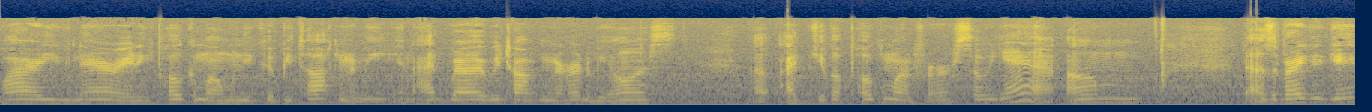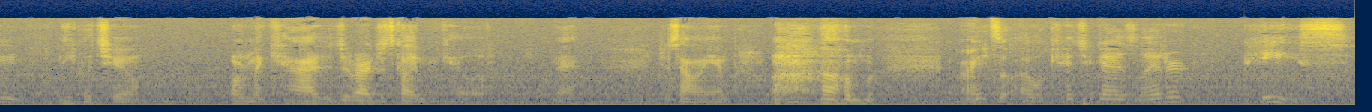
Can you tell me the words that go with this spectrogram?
why are you narrating Pokemon when you could be talking to me? And I'd rather be talking to her, to be honest. Uh, I'd give up Pokemon for her. So yeah, um, that was a very good game, Pikachu. Or Mikhail, I'd just call you Mikhailov. Eh, just how I am. Um, alright, so I will catch you guys later. Peace.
